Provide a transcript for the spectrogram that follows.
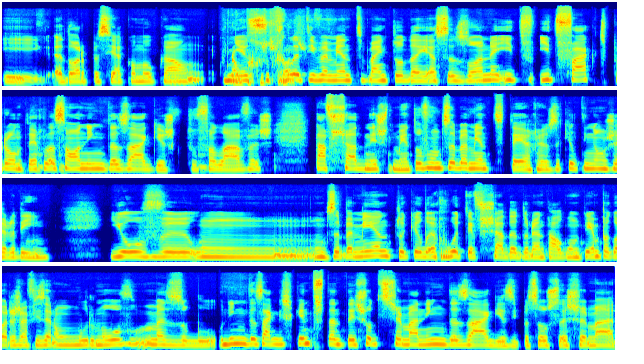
e adoro passear com o meu cão, conheço é um relativamente bem toda essa zona e de, e de facto, pronto, em relação ao Ninho das Águias que tu falavas, está fechado neste momento. Houve um desabamento de terras, aquilo tinha um jardim e houve um, um desabamento, aquela rua teve fechada durante algum tempo, agora já fizeram um muro novo, mas o, o Ninho das Águias, que entretanto deixou de se chamar Ninho das Águias e passou-se a chamar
